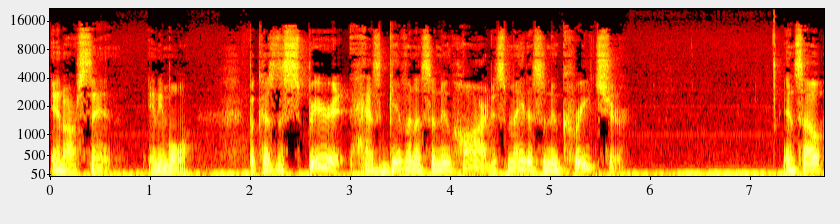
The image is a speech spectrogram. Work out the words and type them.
in our sin anymore because the Spirit has given us a new heart, it's made us a new creature. And so,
